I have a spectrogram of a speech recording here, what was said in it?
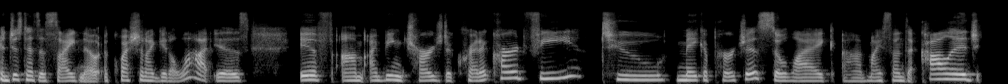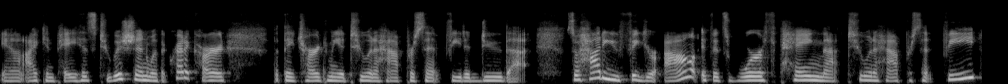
And just as a side note, a question I get a lot is if um, I'm being charged a credit card fee to make a purchase. So, like uh, my son's at college and I can pay his tuition with a credit card, but they charge me a two and a half percent fee to do that. So, how do you figure out if it's worth paying that two and a half percent fee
